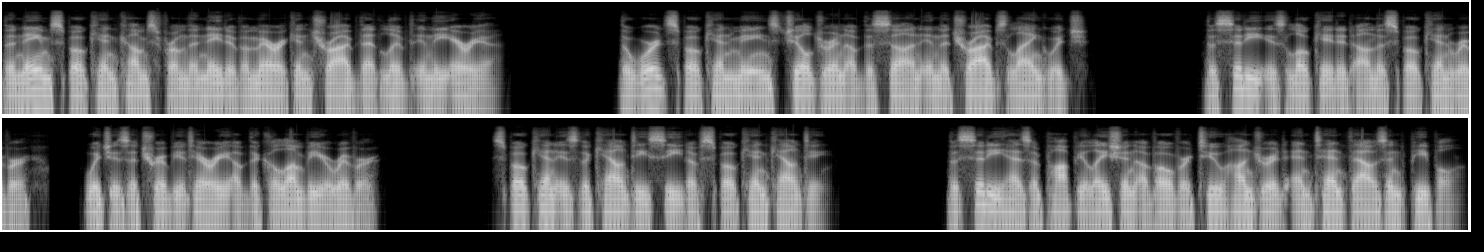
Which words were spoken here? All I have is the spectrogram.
The name Spokane comes from the Native American tribe that lived in the area. The word Spokane means children of the sun in the tribe's language. The city is located on the Spokane River, which is a tributary of the Columbia River. Spokane is the county seat of Spokane County. The city has a population of over 210,000 people.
